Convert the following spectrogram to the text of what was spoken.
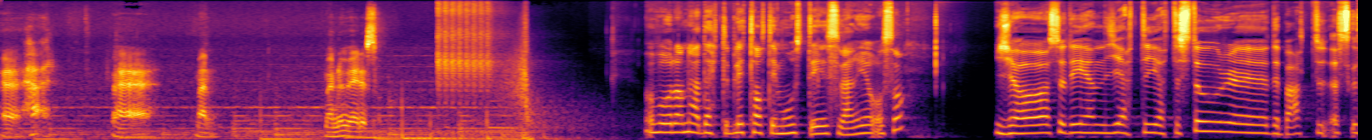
här. Eh, Men, men nu är det så. Og hvordan har dette blivit tatt emot i Sverige også? Ja, så det är en jätte, jättestor eh, debatt. Jag ska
